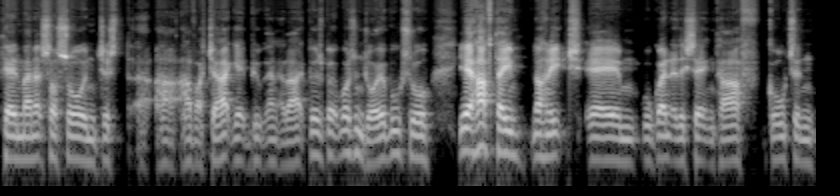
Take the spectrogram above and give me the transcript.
ten minutes or so and just ha- have a chat, get people to interact with us. But it was enjoyable. So yeah, half time, nothing each. Um, we'll go into the second half. Goldson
